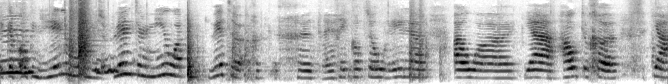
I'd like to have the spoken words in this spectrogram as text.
Ik heb ook een hele mooie splinternieuwe witte gekregen. Ik had zo'n hele oude, ja, houtige, ja,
